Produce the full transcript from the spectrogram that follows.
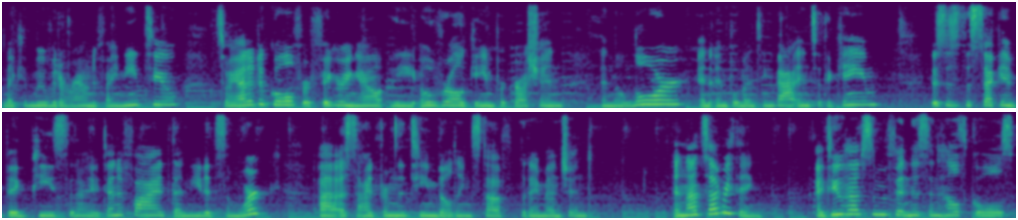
and I can move it around if I need to. So I added a goal for figuring out the overall game progression and the lore and implementing that into the game. This is the second big piece that I identified that needed some work, uh, aside from the team building stuff that I mentioned. And that's everything. I do have some fitness and health goals,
